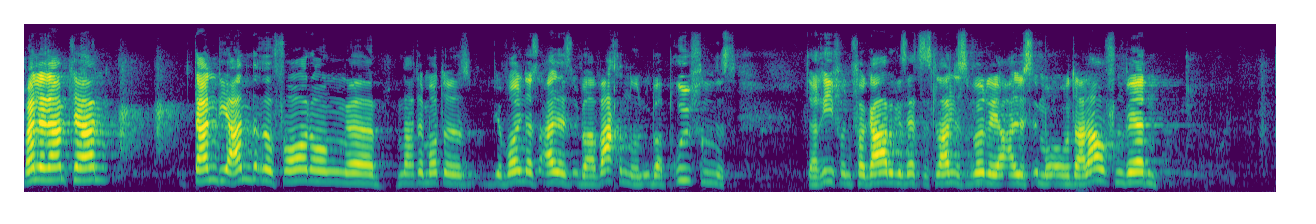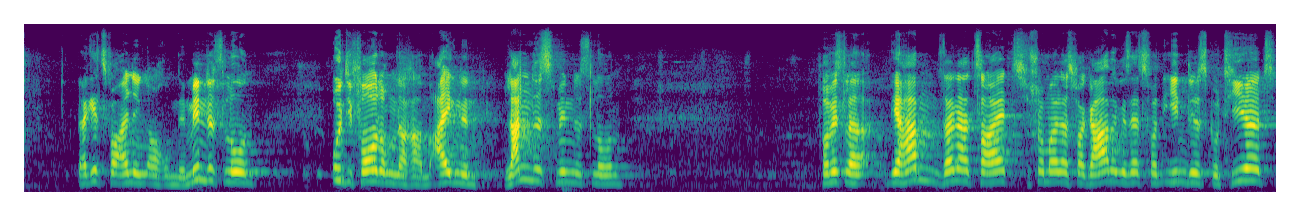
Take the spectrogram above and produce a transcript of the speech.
Meine Damen und Herren, dann die andere Forderung äh, nach dem Motto, wir wollen das alles überwachen und überprüfen. Das Tarif- und Vergabegesetz des Landes würde ja alles immer unterlaufen werden. Da geht es vor allen Dingen auch um den Mindestlohn und die Forderung nach einem eigenen Landesmindestlohn. Frau Wissler, wir haben seinerzeit schon einmal das Vergabegesetz von Ihnen diskutiert.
